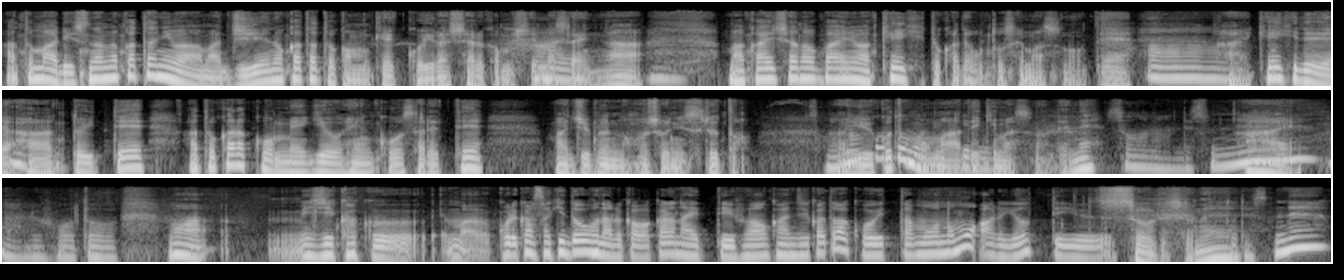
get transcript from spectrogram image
あとまあリスナーの方には、まあ自営の方とかも結構いらっしゃるかもしれませんが、まあ会社の場合には経費とかで落とせますので、はい、経費で払っといて、後からこう名義を変更されて、まあ自分の保証にすると。いうこともまあできるできますのでね。そうなんですね。はいなるほど。まあ、短く、まあ、これから先どうなるかわからないっていう不安を感じる方は、こういったものもあるよっていうそうですよね。ですね。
